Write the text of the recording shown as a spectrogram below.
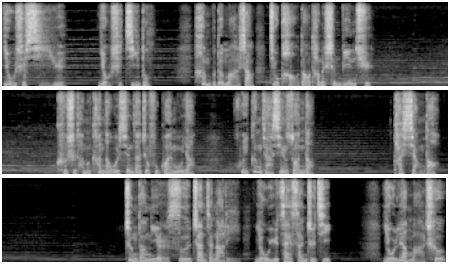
又是喜悦，又是激动，恨不得马上就跑到他们身边去。可是他们看到我现在这副怪模样，会更加心酸的。他想到。正当尼尔斯站在那里犹豫再三之际，有一辆马车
